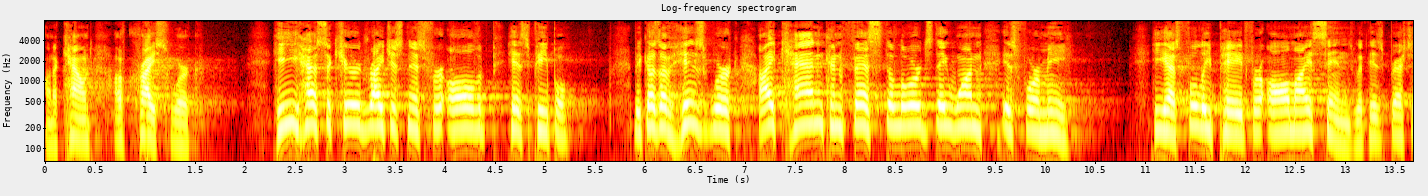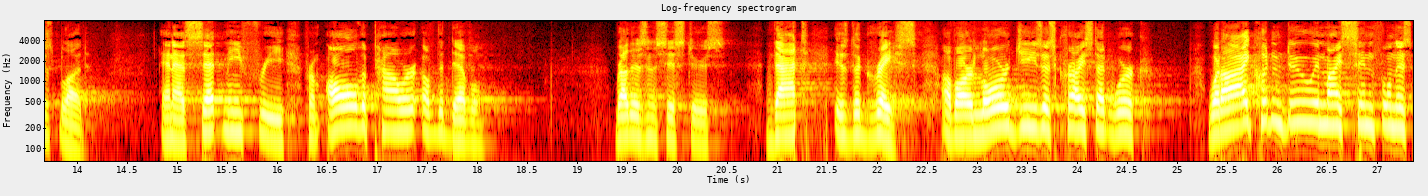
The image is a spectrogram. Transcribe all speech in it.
On account of Christ's work, he has secured righteousness for all his people. Because of his work, I can confess the Lord's day one is for me. He has fully paid for all my sins with his precious blood and has set me free from all the power of the devil. Brothers and sisters, that is the grace of our Lord Jesus Christ at work. What I couldn't do in my sinfulness,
